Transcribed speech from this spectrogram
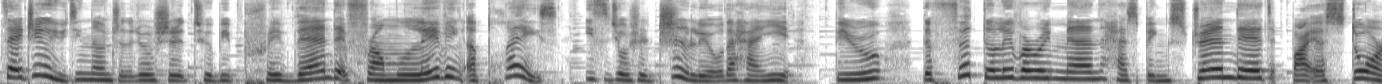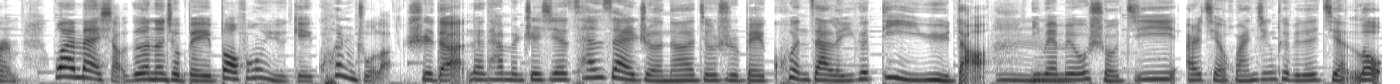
在这个语境呢，指的就是 to be prevented from leaving a place，意思就是滞留的含义。比如，The food delivery man has been stranded by a storm。外卖小哥呢就被暴风雨给困住了。是的，那他们这些参赛者呢，就是被困在了一个地狱岛，嗯里面没有手机，而且环境特别的简陋。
